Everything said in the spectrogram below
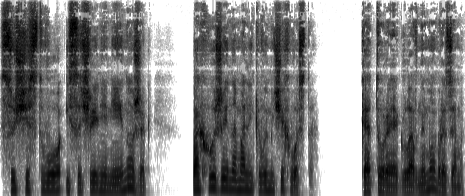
Существо из сочленения ножек, похожее на маленького мечехвоста, которое главным образом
